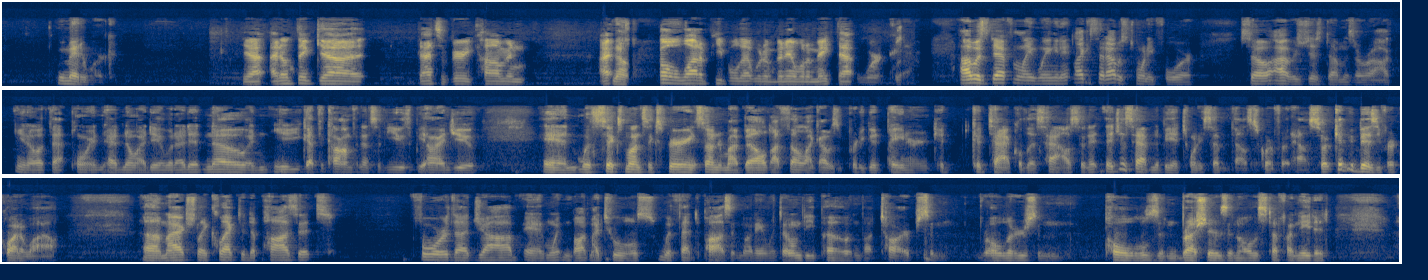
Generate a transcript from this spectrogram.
we made it work. Yeah, I don't think uh, that's a very common. I No. know a lot of people that would have been able to make that work. I was definitely winging it. Like I said, I was 24, so I was just dumb as a rock, you know, at that point, point, had no idea what I didn't know. And you, you got the confidence of youth behind you. And with six months experience under my belt, I felt like I was a pretty good painter and could could tackle this house. And it, it just happened to be a 27,000 square foot house, so it kept me busy for quite a while. Um, I actually collected deposits for the job and went and bought my tools with that deposit money. I went to Home Depot and bought tarps and rollers and poles and brushes and all the stuff I needed,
